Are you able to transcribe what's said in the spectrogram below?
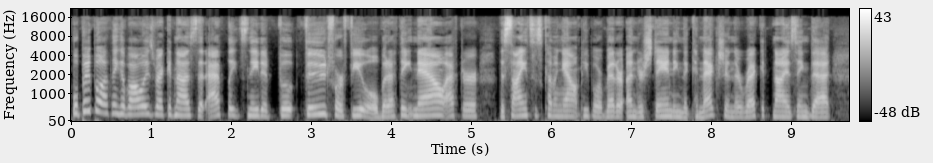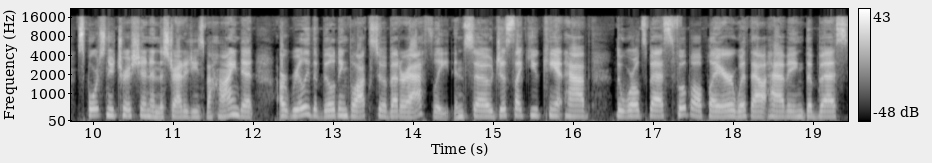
Well, people, I think, have always recognized that athletes needed food for fuel. But I think now, after the science is coming out, people are better understanding the connection. They're recognizing that sports nutrition and the strategies behind it are really the building blocks to a better athlete. And so, just like you can't have the world's best football player without having the best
